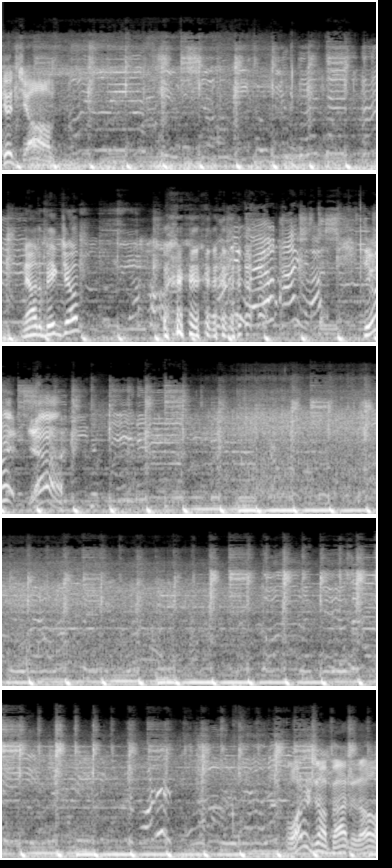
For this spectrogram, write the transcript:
Good job. Now the big jump. I will, I will. Do it. Yeah. Water's not bad at all.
